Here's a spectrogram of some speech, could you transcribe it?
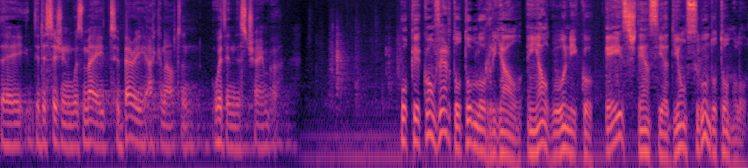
they, the decision was made to bury Akhenaten within this chamber. O que converte o túmulo real em algo único é a existência de um segundo túmulo.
